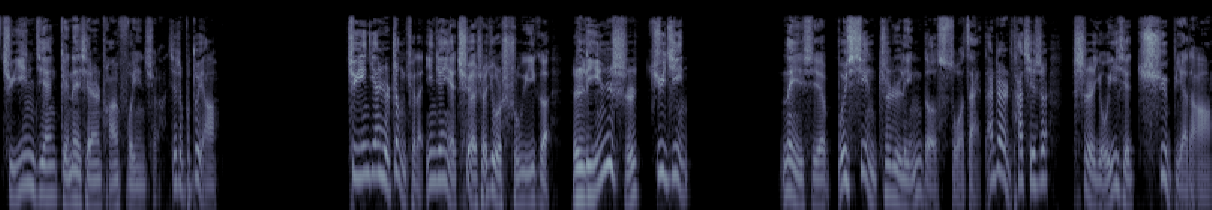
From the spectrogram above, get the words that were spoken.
去阴间给那些人传福音去了。这是不对啊，去阴间是正确的，阴间也确实就是属于一个。临时拘禁那些不信之灵的所在，但这它其实是有一些区别的啊。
